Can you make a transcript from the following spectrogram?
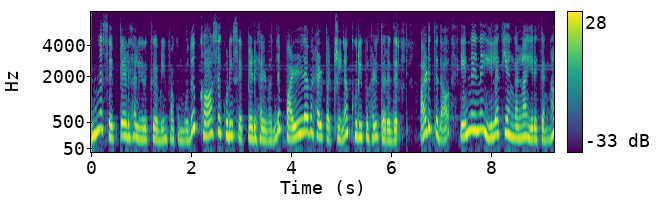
என்ன செப்பேடுகள் இருக்குது அப்படின்னு பார்க்கும்போது காசக்குடி செப்பேடுகள் வந்து பல்லவர்கள் பற்றின குறிப்புகள் தருது. அடுத்ததா என்னென்ன இலக்கியங்கள்லாம் இருக்குன்னா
